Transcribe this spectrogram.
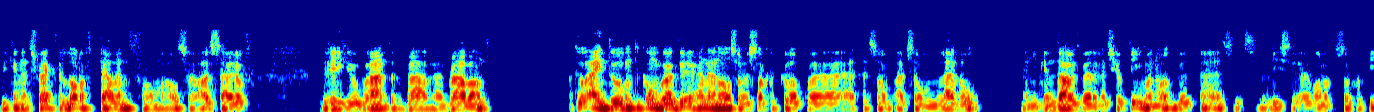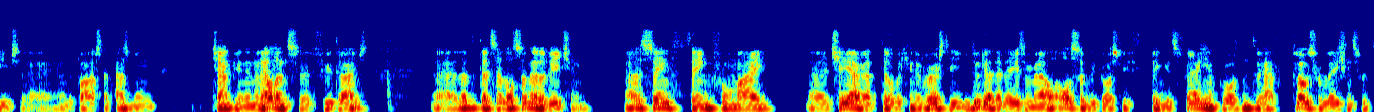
we can attract a lot of talent from also outside of the Regio uh, Brabant to Eindhoven to come work there, and then also a soccer club uh, at some at some level and you can doubt whether it's your team or not, but uh, it's, it's, at least uh, one of the soccer teams uh, in the past that has been champion in the Netherlands a few times. Uh, that, that's also another region. the same thing for my uh, chair at Tilburg University. We do that at ASML also because we think it's very important to have close relations with,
